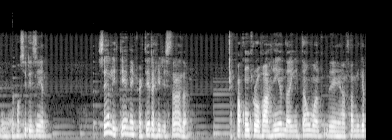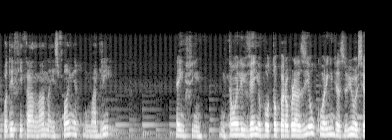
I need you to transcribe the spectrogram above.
é, vamos dizer, CLT, né, carteira registrada, para comprovar a renda, então uma, é, a família poder ficar lá na Espanha, em Madrid. Enfim, então ele veio, voltou para o Brasil. O Corinthians viu esse,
